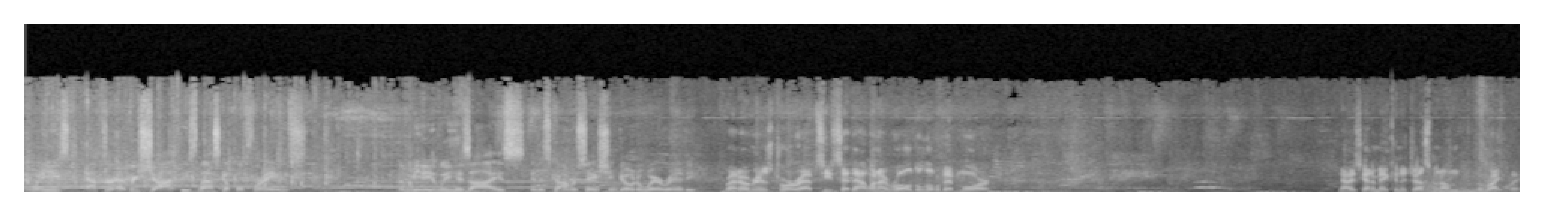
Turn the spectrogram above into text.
And when he's after every shot, these last couple frames, Immediately, his eyes and his conversation go to where, Randy? Right over his tour reps. He said that one I rolled a little bit more. Now he's got to make an adjustment on the right lane.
